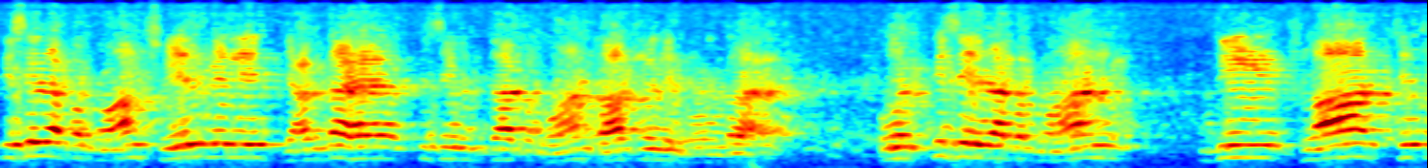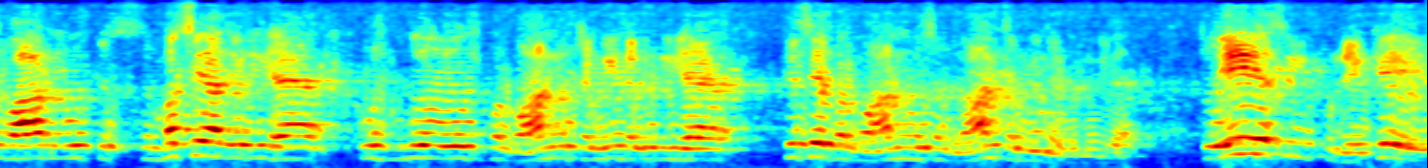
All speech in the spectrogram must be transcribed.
ਕਿਸੇ ਦਾ ਭਗਵਾਨ ਸਵੇਰ ਵੇਲੇ ਜਾਗਦਾ ਹੈ, ਕਿਸੇ ਦਾ ਭਗਵਾਨ ਰਾਤ ਵੇਲੇ ਬੋਲਦਾ ਹੈ। ਔਰ ਕਿਸੇ ਦਾ ਭਗਵਾਨ ਦੀ ਫਲਾਂ ਚਿਤਵਾਰ ਨੂੰ ਸਮੱਸਿਆ ਜਿਹੜੀ ਹੈ, ਉਸ ਨੂੰ ਉਸ ਭਗਵਾਨ ਨੂੰ ਚੰਗੀ ਲੱਗਦੀ ਹੈ, ਕਿਸੇ ਭਗਵਾਨ ਨੂੰ ਸੰਗਰਾਮ ਚੰਗੀ ਲੱਗਦੀ ਹੈ। ਤੋ ਇਹ ਅਸੀਂ ਭੁਲੇਖੇ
